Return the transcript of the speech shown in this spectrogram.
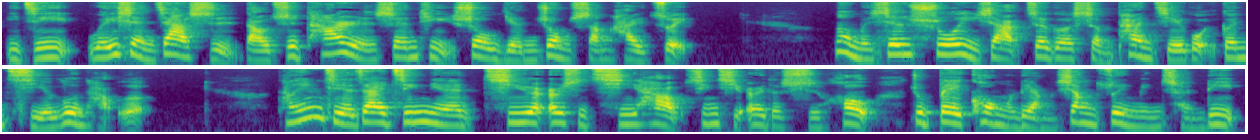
以及危险驾驶导致他人身体受严重伤害罪。那我们先说一下这个审判结果跟结论好了。唐英杰在今年七月二十七号星期二的时候就被控两项罪名成立，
